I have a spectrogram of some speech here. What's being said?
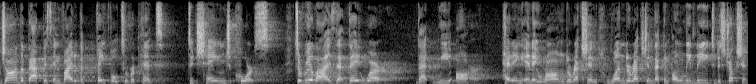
John the Baptist invited the faithful to repent, to change course, to realize that they were, that we are, heading in a wrong direction, one direction that can only lead to destruction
